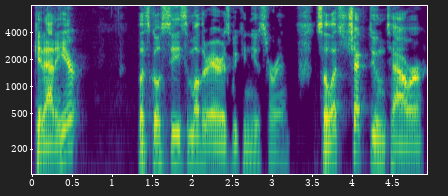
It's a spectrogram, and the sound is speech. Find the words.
Get out of here. Let's go see some other areas we can use her in. So let's check Doom Tower.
